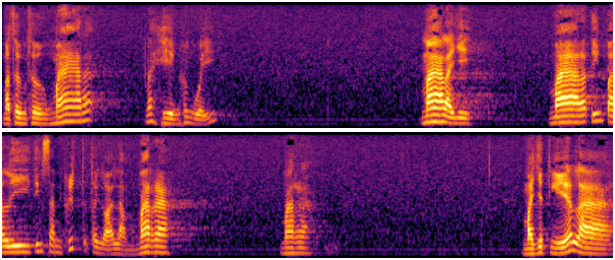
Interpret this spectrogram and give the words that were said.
Mà thường thường ma đó, nó hiền hơn quỷ. Ma là gì? Ma đó tiếng pali, tiếng sanskrit ta gọi là mara. Mara. Mà dịch nghĩa là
